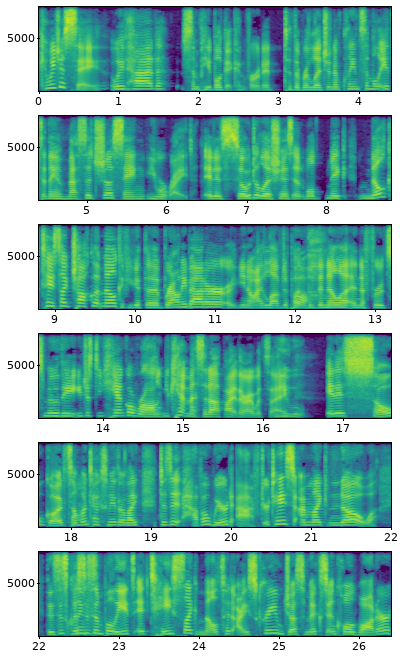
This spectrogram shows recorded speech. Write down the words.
Can we just say we've had some people get converted to the religion of clean simple eats and they have messaged us saying you were right. It is so delicious. It will make milk taste like chocolate milk if you get the brownie batter. Or, you know, I love to put the vanilla in a fruit smoothie. You just you can't go wrong. You can't mess it up either, I would say. You, it is so good. Someone texted me, they're like, Does it have a weird aftertaste? I'm like, No, this is Clean is- Simple Eats. It tastes like melted ice cream just mixed in cold water,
